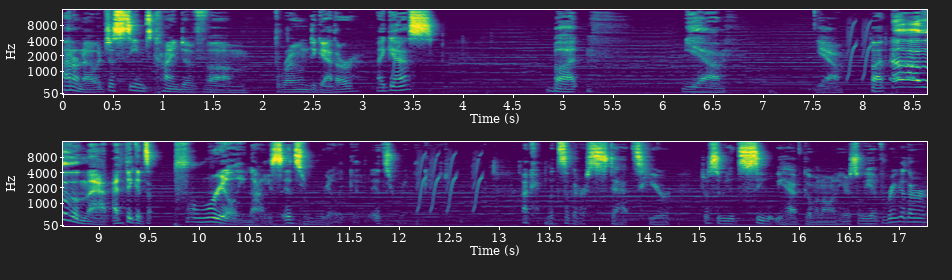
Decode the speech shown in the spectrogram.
I don't know. It just seems kind of um, thrown together, I guess. But yeah, yeah. But other than that, I think it's really nice. It's really it's really good. Okay, let's look at our stats here, just so we can see what we have going on here. So we have regular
